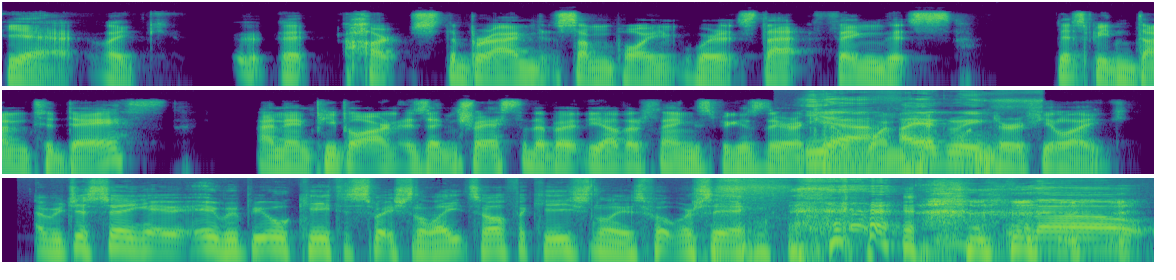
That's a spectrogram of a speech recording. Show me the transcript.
yeah, like it hurts the brand at some point where it's that thing that's that's been done to death and then people aren't as interested about the other things because they're a kind yeah, of one hit wonder if you like are we just saying it, it, would be okay to switch the lights off occasionally? Is what we're saying? no.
